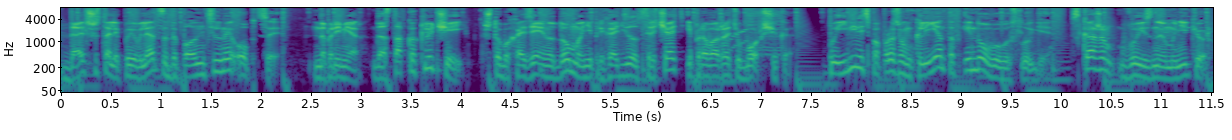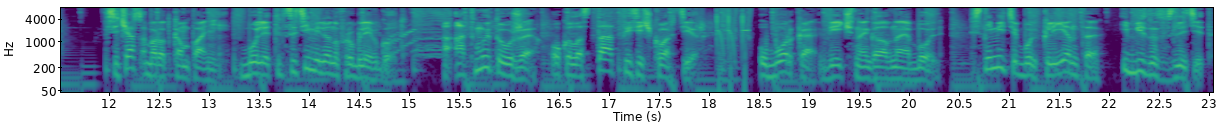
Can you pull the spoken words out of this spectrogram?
Дальше стали появляться дополнительные опции. Например, доставка ключей, чтобы хозяину дома не приходилось встречать и провожать уборщика. Появились по просьбам клиентов и новые услуги, скажем, выездной маникюр. Сейчас оборот компании более 30 миллионов рублей в год, а отмыто уже около 100 тысяч квартир. Уборка – вечная головная боль. Снимите боль клиента, и бизнес взлетит.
